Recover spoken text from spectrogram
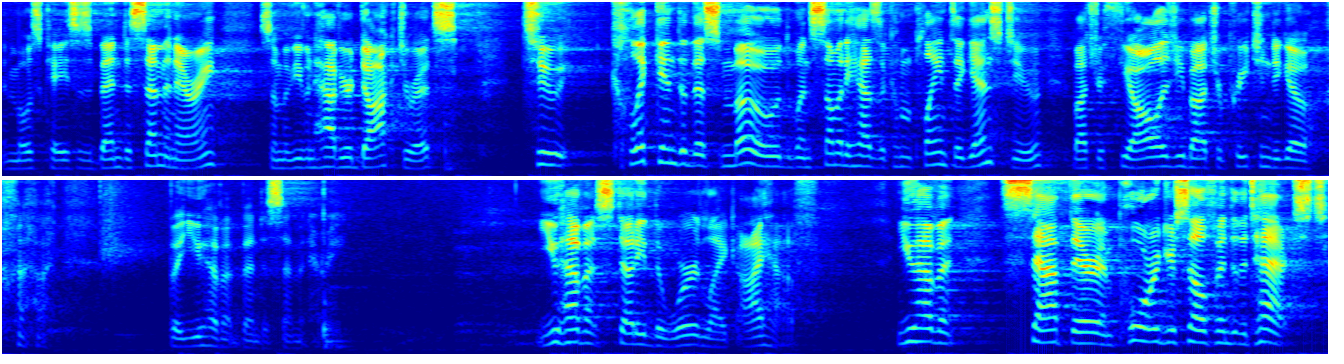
in most cases, been to seminary, some of you even have your doctorates, to click into this mode when somebody has a complaint against you about your theology, about your preaching, to go, but you haven't been to seminary. You haven't studied the word like I have. You haven't sat there and poured yourself into the text.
